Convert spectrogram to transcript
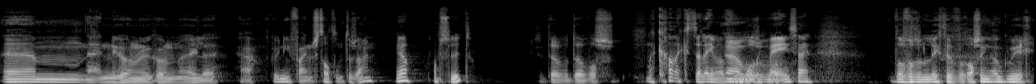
Ehm, nee, en gewoon, gewoon een hele, ja, ik weet niet, fijne stad om te zijn. ja, absoluut. Dat, dat was, Dan kan ik het alleen maar Ja, ja, was- mee eens zijn. het was wat een lichte verrassing ook weer.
